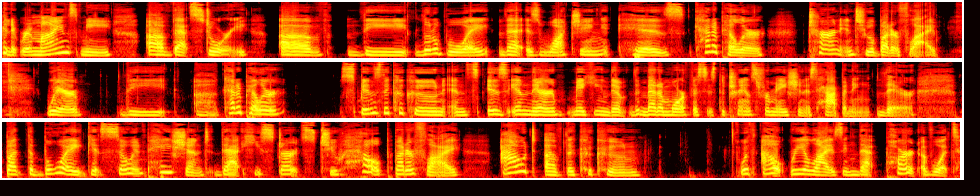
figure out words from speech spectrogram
And it reminds me of that story of the little boy that is watching his caterpillar turn into a butterfly, where the uh, caterpillar spins the cocoon and is in there making the, the metamorphosis. The transformation is happening there. But the boy gets so impatient that he starts to help butterfly out of the cocoon without realizing that part of what's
